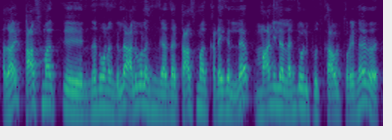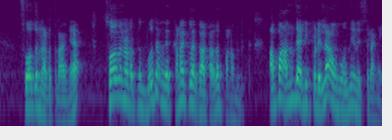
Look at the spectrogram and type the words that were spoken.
அதாவது டாஸ்மாக் நிறுவனங்கள்ல அலுவலகங்க அந்த டாஸ்மாக் கடைகள்ல மாநில லஞ்ச ஒழிப்பு காவல்துறையினர் சோதனை நடத்துறாங்க. சோதனை நடத்தும் போது அங்க கணக்குல காட்டாத பணம் இருக்கு. அப்ப அந்த அடிப்படையில அவங்க வந்து என்ன செய்றாங்க?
